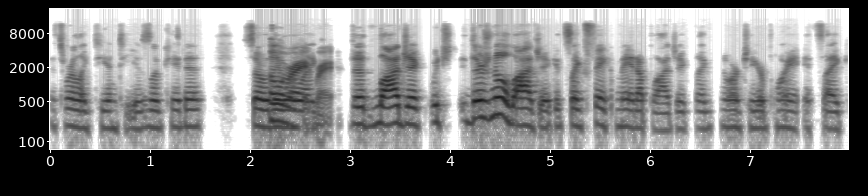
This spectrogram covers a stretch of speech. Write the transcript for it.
it's where like TNT is located. So they oh, were right, like right. the logic, which there's no logic. It's like fake made up logic. Like Noor to your point, it's like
